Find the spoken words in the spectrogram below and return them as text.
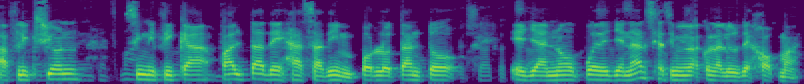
Aflicción significa falta de hasadim, por lo tanto, ella no puede llenarse a sí misma con la luz de Hokma.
